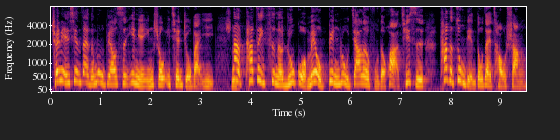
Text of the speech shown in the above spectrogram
全联现在的目标是一年营收一千九百亿，那他这一次呢，如果没有并入家乐福的话，其实他的重点都在超商。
